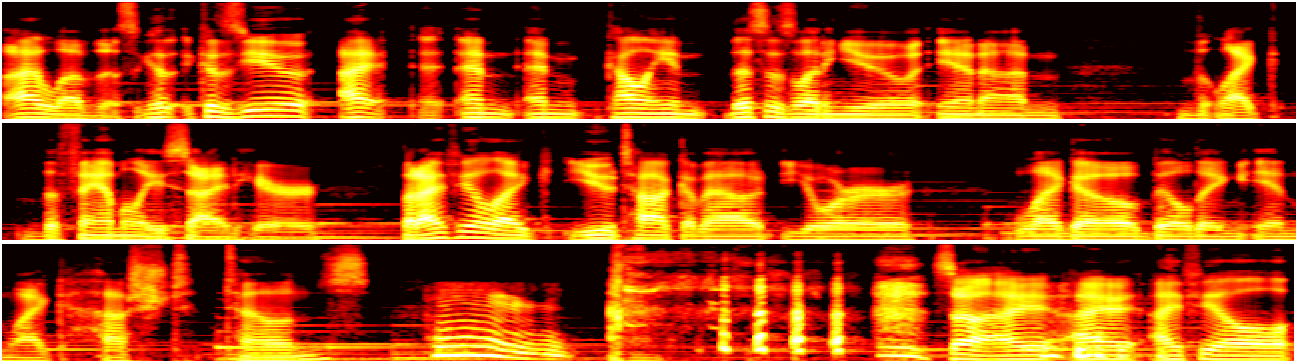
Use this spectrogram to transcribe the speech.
I love this because you I and and Colleen, this is letting you in on the, like the family side here, but I feel like you talk about your Lego building in like hushed tones. Hmm. So I I I feel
